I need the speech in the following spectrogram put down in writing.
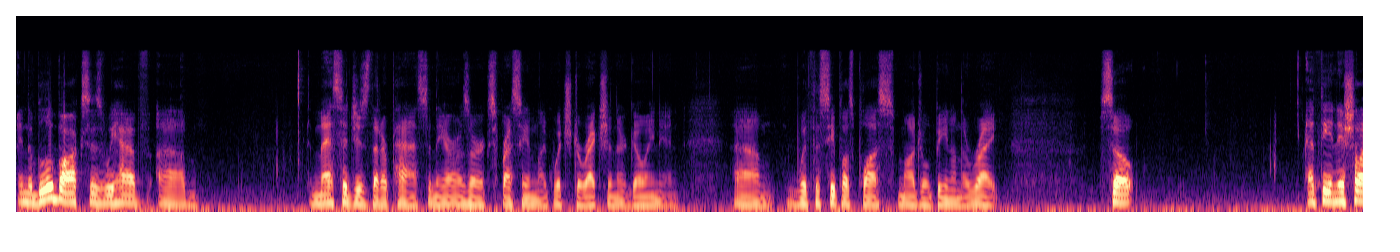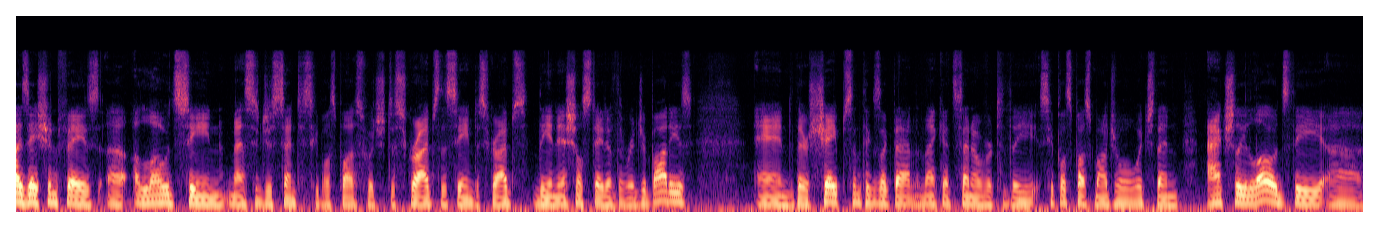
in the blue boxes, we have um, messages that are passed, and the arrows are expressing like which direction they're going in, um, with the C++ module being on the right. So at the initialization phase, uh, a load scene message is sent to C++, which describes the scene, describes the initial state of the rigid bodies and their shapes and things like that, and that gets sent over to the C++ module, which then actually loads the, uh,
